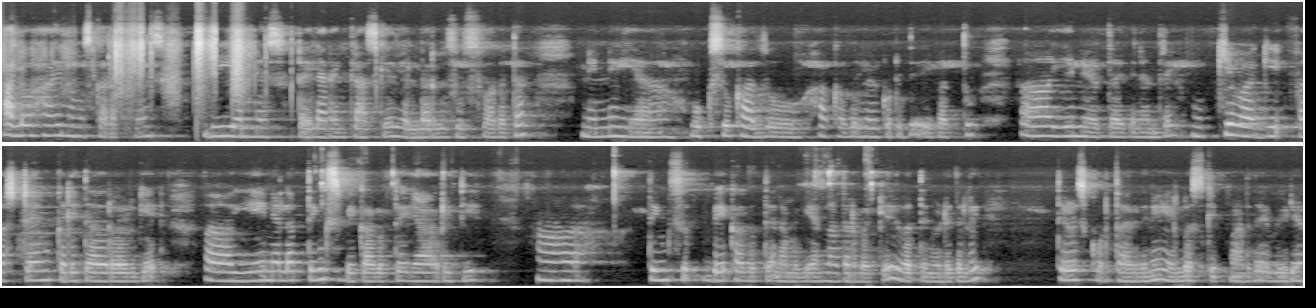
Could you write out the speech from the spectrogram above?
ಹಲೋ, ಹಾಯ್, ನಮಸ್ಕಾರ friends B N S tailoring ಕ್ಲಾಸ್ಗೆ ಎಲ್ಲರಿಗೂ ಸುಸ್ವಾಗತ. ನಿನ್ನೆ ಉಕ್ಸು ಕಾಜು ಹಾಕೋದು ಹೇಳ್ಕೊಟ್ಟಿದ್ದೆ. ಇವತ್ತು ಏನು ಹೇಳ್ತಾ ಇದ್ದೀನಿ ಅಂದರೆ, ಮುಖ್ಯವಾಗಿ ಫಸ್ಟ್ ಟೈಮ್ ಕಲಿತಾ ಇರೋರಿಗೆ ಏನೆಲ್ಲ ಥಿಂಗ್ಸ್ ಬೇಕಾಗುತ್ತೆ, ಯಾವ ರೀತಿ ಥಿಂಗ್ಸ್ ಬೇಕಾಗುತ್ತೆ ನಮಗೆ ಅನ್ನೋದ್ರ ಬಗ್ಗೆ ಇವತ್ತಿನ ವಿಡಿಯೋದಲ್ಲಿ ತಿಳಿಸ್ಕೊಡ್ತಾ ಇದ್ದೀನಿ. ಎಲ್ಲೂ ಸ್ಕಿಪ್ ಮಾಡಿದೆ ವಿಡಿಯೋ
